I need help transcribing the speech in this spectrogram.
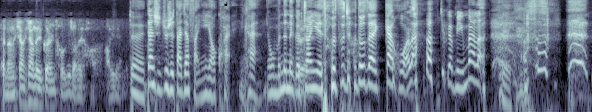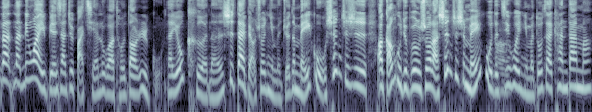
可能相相对个人投资者会好好一点。对，但是就是大家反应要快，你看我们的那个专业投资者都在干活了，这个明白了。对。那那另外一边像就把钱如果要投到日股，那有可能是代表说你们觉得美股甚至是啊港股就不用说了，甚至是美股的机会，你们都在看淡吗？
